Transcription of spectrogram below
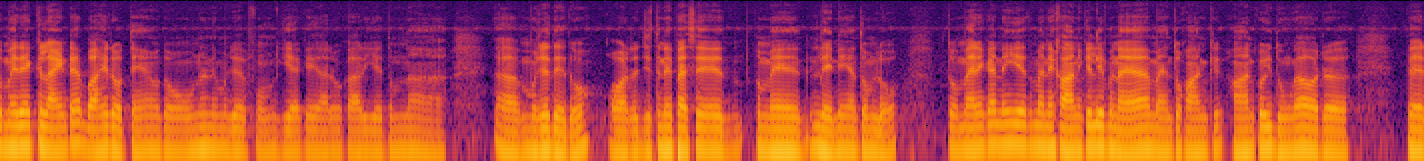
तो मेरे एक क्लाइंट है बाहर होते हैं तो उन्होंने मुझे फ़ोन किया कि यार वो कार ये तुम ना आ, मुझे दे दो और जितने पैसे तुम्हें लेने हैं तुम लो। तो मैंने कहा नहीं ये तो मैंने खान के लिए बनाया है मैं तो खान के खान को ही दूँगा और फिर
